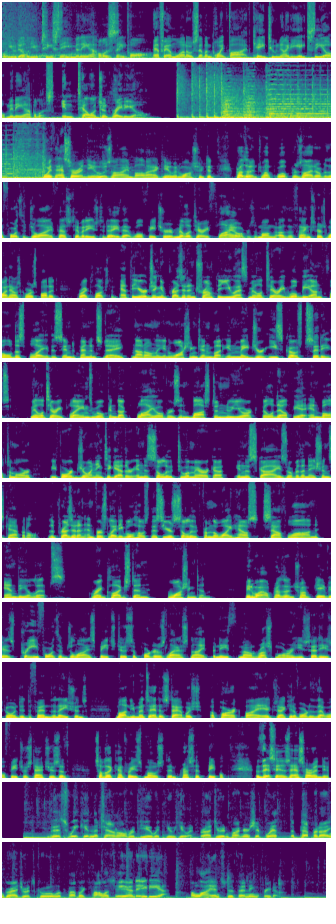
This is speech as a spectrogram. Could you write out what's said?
WWTC Minneapolis St. Paul, FM 107.5, K298CO Minneapolis, Intelligent Radio. With SRN News, I'm Bob Agnew in Washington. President Trump will preside over the 4th of July festivities today that will feature military flyovers, among other things. Here's White House correspondent Greg Clugston. At the urging of President Trump, the U.S. military will be on full display this Independence Day, not only in Washington, but in major East Coast cities. Military planes will conduct flyovers in Boston, New York, Philadelphia, and Baltimore before joining together in the salute to America in the skies over the nation's capital. The President and First Lady will host this year's salute from the White House, South Lawn, and the Ellipse. Greg Clugston, Washington. Meanwhile, President Trump gave his pre 4th of July speech to supporters last night beneath Mount Rushmore. He said he's going to defend the nation's monuments and establish a park by executive order that will feature statues of some of the country's most impressive people. This is SRN News. This week in the Town Hall Review with Hugh Hewitt, brought to you in partnership with the Pepperdine Graduate School of Public Policy and ADF, Alliance Defending Freedom.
